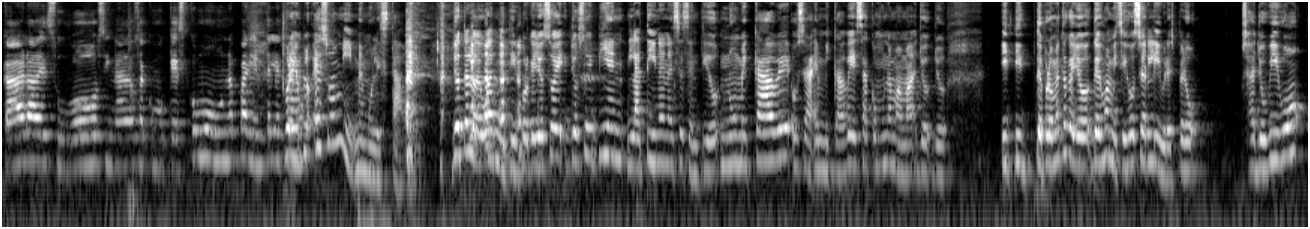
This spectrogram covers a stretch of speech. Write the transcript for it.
cara, de su voz y nada. O sea, como que es como una pariente lejana. Por ejemplo, eso a mí me molestaba. Yo te lo debo admitir, porque yo soy, yo soy bien latina en ese sentido. No me cabe, o sea, en mi cabeza como una mamá, yo, yo, y, y te prometo que yo dejo a mis hijos ser libres, pero, o sea, yo vivo,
